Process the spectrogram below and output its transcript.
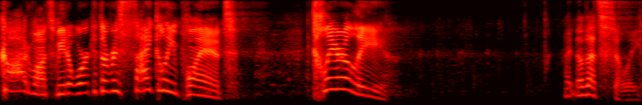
God wants me to work at the recycling plant. Clearly. Right now, that's silly.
